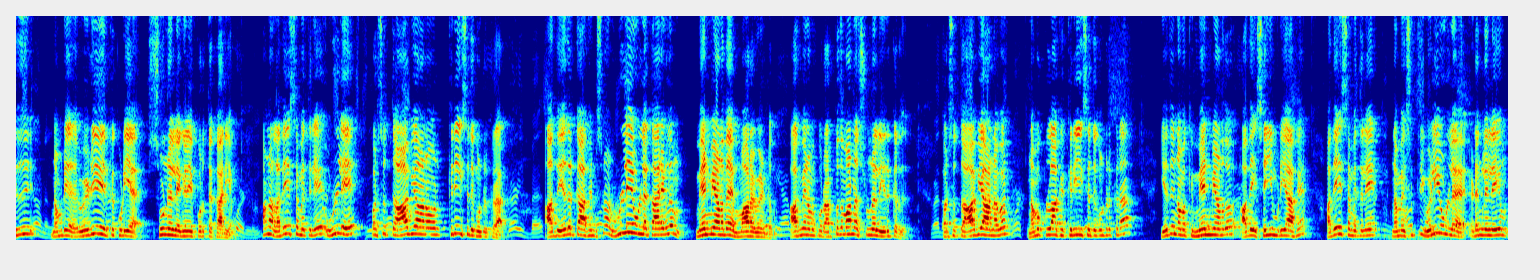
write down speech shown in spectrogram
இது நம்முடைய வெளியே இருக்கக்கூடிய சூழ்நிலைகளை பொறுத்த காரியம். ஆனால் அதே சமயத்திலே உள்ளே பரிசுத்த ஆவியானவர் கிரியை செய்து கொண்டிருக்கிறார். அது எதற்காக என்று சொன்னால் உள்ளே உள்ள காரியங்களும் மேன்மையானதை மாற வேண்டும். ஆகவே நமக்கு ஒரு அற்புதமான சூழ்நிலை இருக்கிறது. பரிசுத்த ஆவியானவர் நமக்குள்ளாக கிரியை செய்து கொண்டிருக்கிறார். எது நமக்கு மேன்மையானதோ அதை செய்யும்படியாக அதே சமயத்திலே நம்மை சுற்றி வெளியே உள்ள இடங்களிலேயும்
